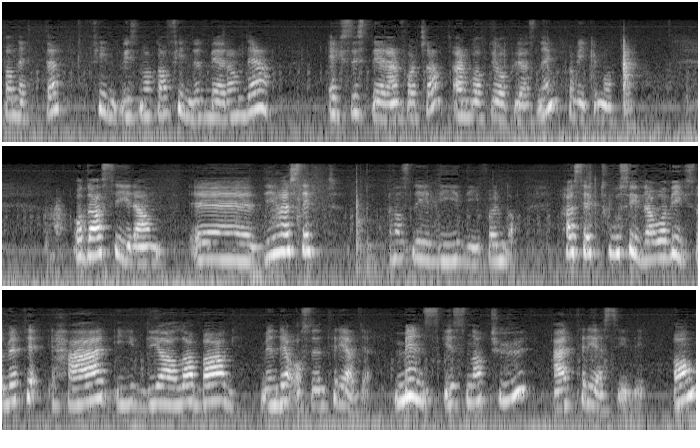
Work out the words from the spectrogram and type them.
på nettet, fin, hvis man kan finne ut mer om det Eksisterer den fortsatt? Er den gått i oppløsning? På hvilken måte? Og da sier han eh, De har sett Han sier de i de form, da. Har sett to sider av vår virksomhet her i Dialabag, men det er også en tredje. Menneskets natur er tresidig. Ånd,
